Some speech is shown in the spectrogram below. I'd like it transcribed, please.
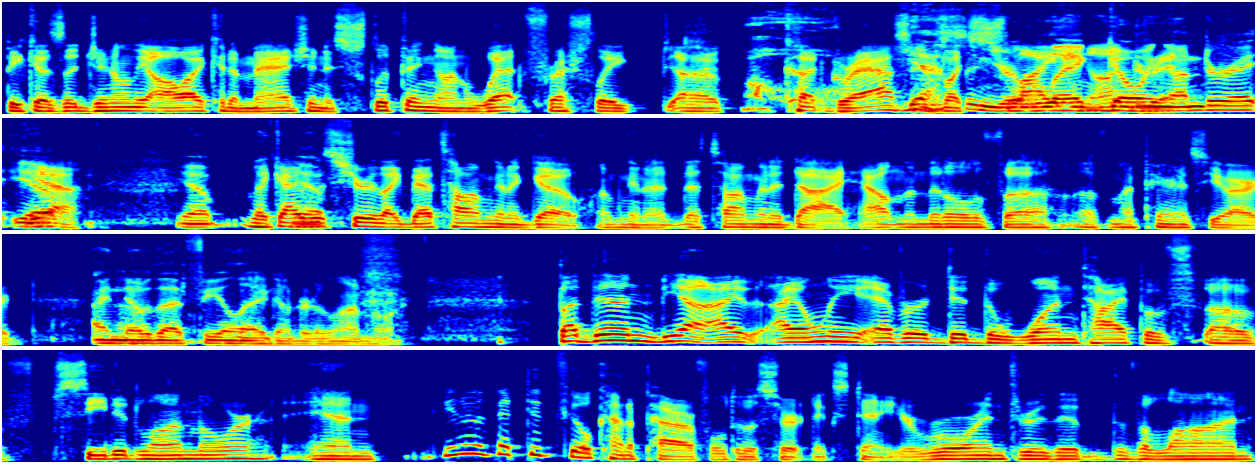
because generally all I could imagine is slipping on wet, freshly uh, oh, cut grass yes, and like and your leg under going it. under it. Yep. Yeah. Yep. Like I yep. was sure, like that's how I'm going to go. I'm gonna. That's how I'm going to die out in the middle of uh, of my parents' yard. I know uh, that feeling. Leg under the lawnmower. But then, yeah, I, I only ever did the one type of, of seated lawnmower, and you know that did feel kind of powerful to a certain extent. You're roaring through the the, the lawn,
